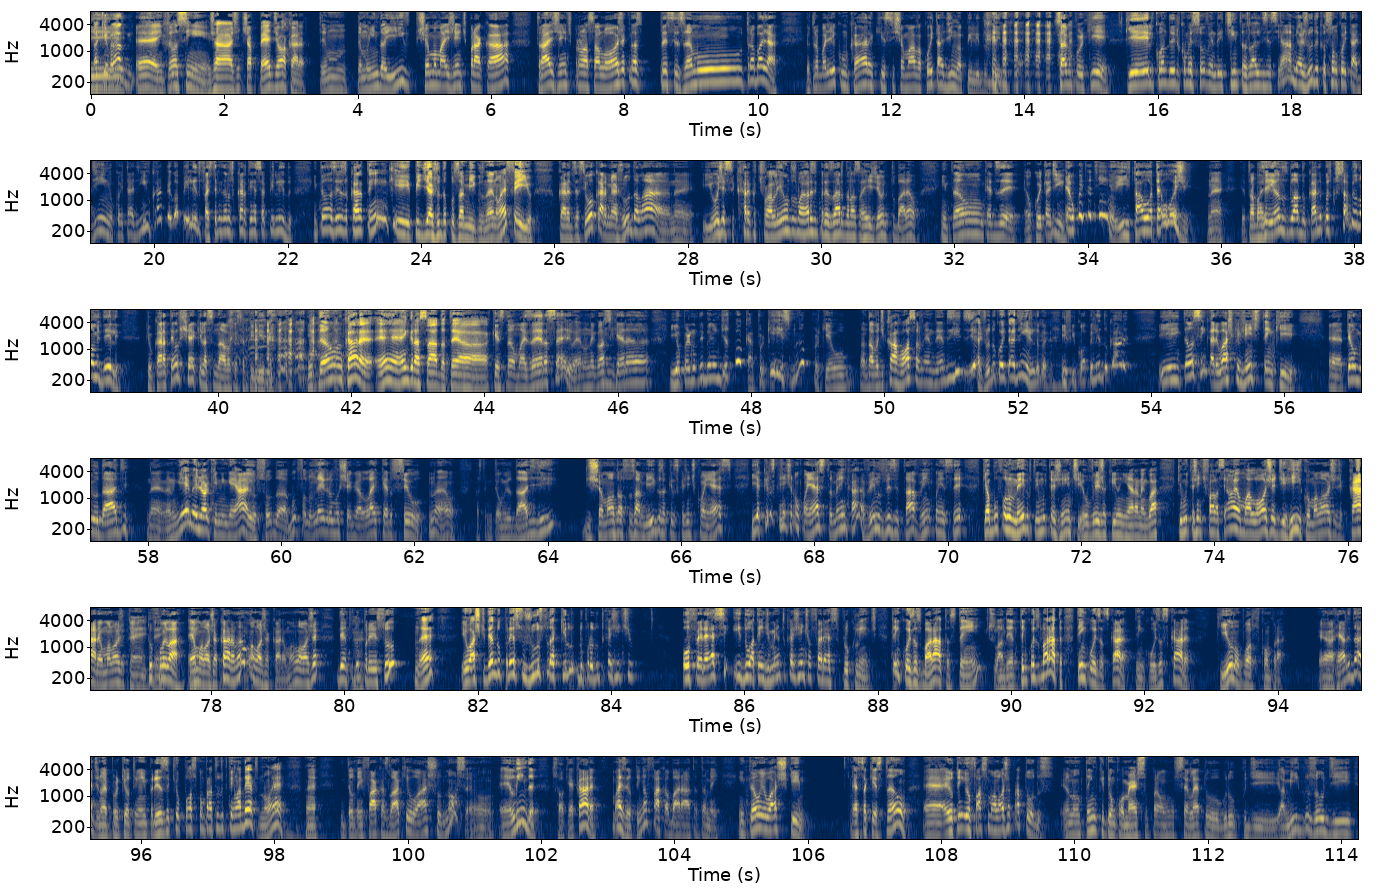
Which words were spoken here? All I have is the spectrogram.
Tá quebrado? É, então assim, já, a gente já pede, ó, cara, estamos indo aí, chama mais gente pra cá, traz gente pra nossa loja que nós precisamos trabalhar. Eu trabalhei com um cara que se chamava Coitadinho, o apelido dele. Sabe por quê? Que ele, quando ele começou a vender tintas lá, ele dizia assim: Ah, me ajuda que eu sou um coitadinho, coitadinho. E o cara pegou apelido. Faz 30 anos que o cara tem esse apelido. Então, às vezes, o cara tem que pedir ajuda pros amigos, né? Não é feio. O cara diz assim: Ô, cara, me ajuda lá, né? E hoje esse cara que eu te falei é um dos maiores empresários da nossa região de Tubarão. Então, quer dizer, É o coitadinho. é o coitadinho. E tá até hoje, né? Eu trabalhei anos do lado do cara depois que eu sabia o nome dele. Que o cara até o cheque ele assinava com esse apelido. então, cara, é, é engraçado até a questão, mas era sério, era um negócio que era. E eu perguntei bem um dia, pô, cara, por que isso? Não, porque eu andava de carroça vendendo e dizia, ajuda o coitadinho, ajuda o coitadinho. E ficou o apelido do cara. E então, assim, cara, eu acho que a gente tem que é, ter humildade, né? Ninguém é melhor que ninguém. Ah, eu sou da Búfalo Negro, eu vou chegar lá e quero ser o. Não, nós temos que ter humildade de de chamar os nossos amigos, aqueles que a gente conhece, e aqueles que a gente não conhece também, cara, vem nos visitar, vem conhecer. Que a Búfalo Negro tem muita gente, eu vejo aqui em Araranguá, que muita gente fala assim, ah, é uma loja de rico, é uma loja de cara, é uma loja... Tem, tu tem, foi lá, tem, é uma loja cara? Não é uma loja cara, é uma loja dentro do preço, né? Eu acho que dentro do preço justo daquilo, do produto que a gente oferece e do atendimento que a gente oferece para o cliente. Tem coisas baratas? Tem. Lá dentro tem coisas baratas. Tem coisas caras? Tem coisas caras que eu não posso comprar. É a realidade, não é porque eu tenho uma empresa que eu posso comprar tudo que tem lá dentro, não é? Né? Então tem facas lá que eu acho, nossa, é linda, só que é cara, mas eu tenho a faca barata também. Então eu acho que essa questão, é, eu, tenho, eu faço uma loja para todos. Eu não tenho que ter um comércio para um seleto grupo de amigos ou de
